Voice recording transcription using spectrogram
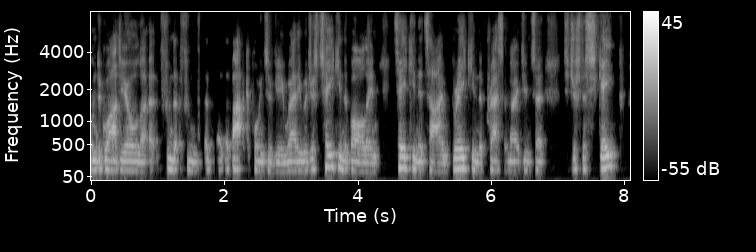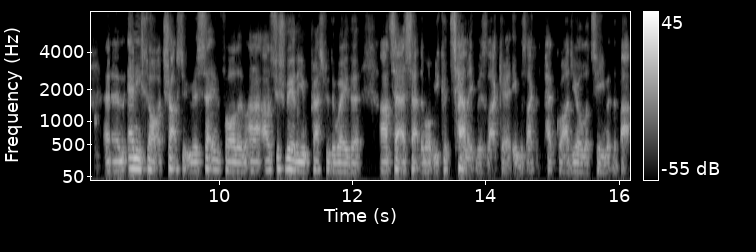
under Guardiola uh, from the, from the back point of view, where they were just taking the ball in, taking the time, breaking the press, managing to, to just escape um, any sort of traps that we were setting for them. And I, I, was just really impressed with the way that Arteta set them up. You could tell it was like a it was like a Pep Guardiola team at the back.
